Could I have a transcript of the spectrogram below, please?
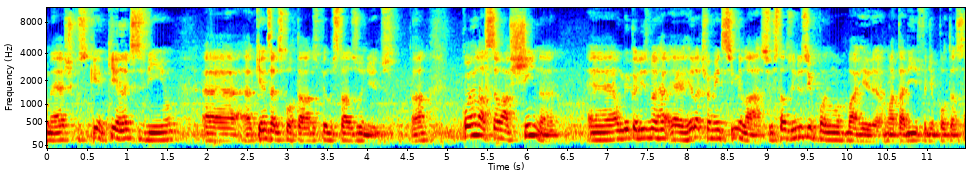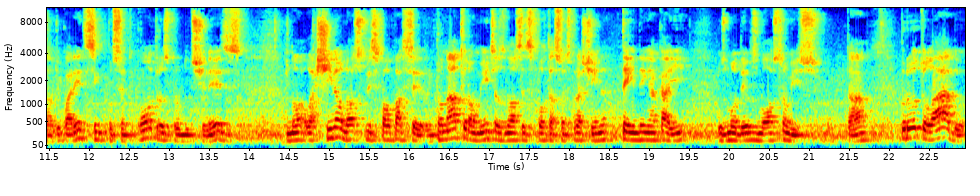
México que, que antes vinham, que antes eram exportados pelos Estados Unidos. Tá? Com relação à China, é, o mecanismo é, é relativamente similar. Se os Estados Unidos impõem uma barreira, uma tarifa de importação de 45% contra os produtos chineses, a China é o nosso principal parceiro. Então, naturalmente, as nossas exportações para a China tendem a cair. Os modelos mostram isso. Tá? Por outro lado,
